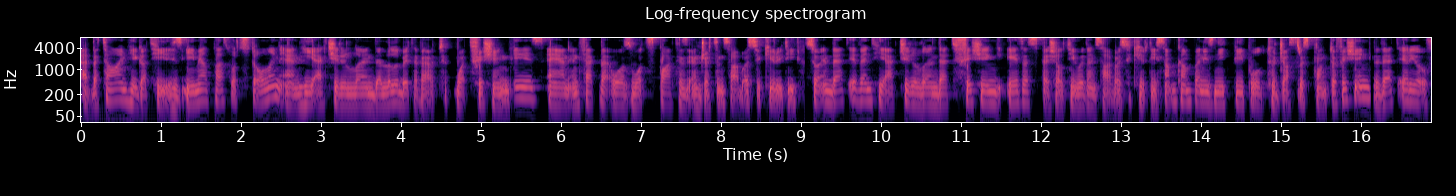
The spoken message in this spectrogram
at the time he got his email password stolen and he actually learned a little bit about what phishing is. And in fact, that was what sparked his interest in cybersecurity. So in that event, he actually learned that phishing is a specialty within cybersecurity. Some companies need people to just respond to phishing. That area of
